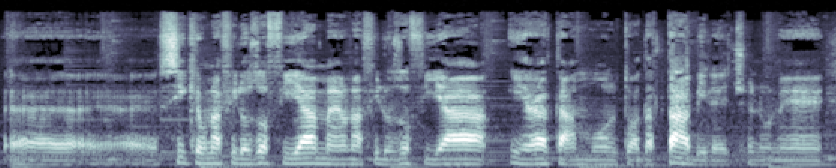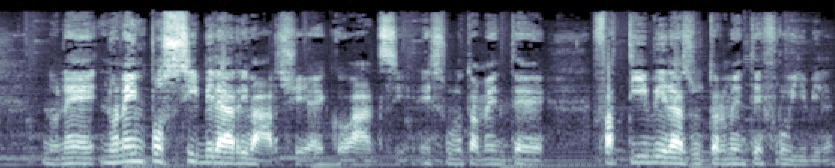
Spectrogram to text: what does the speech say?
eh, sì che è una filosofia, ma è una filosofia in realtà molto adattabile, cioè non è, non è, non è impossibile arrivarci, ecco, anzi, è assolutamente fattibile, assolutamente fruibile.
